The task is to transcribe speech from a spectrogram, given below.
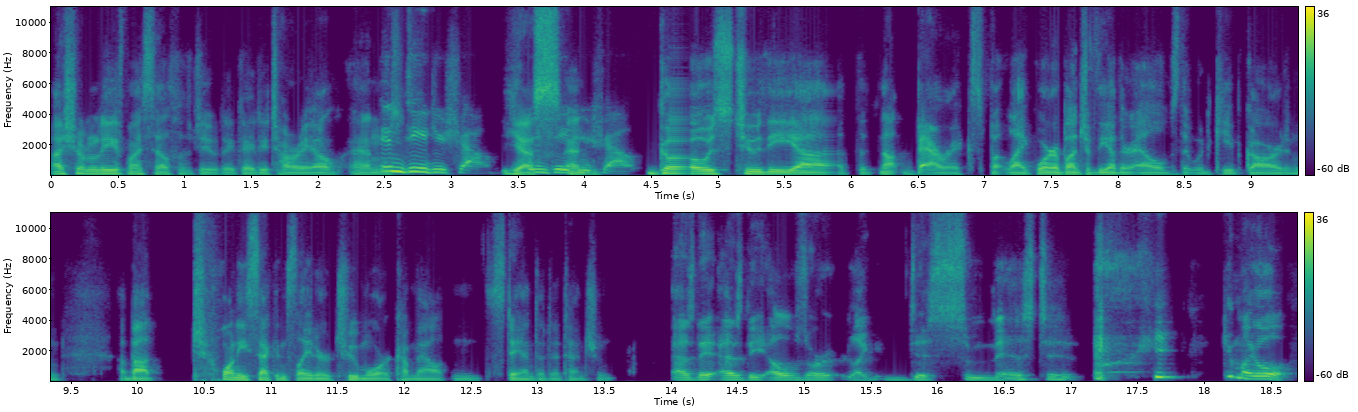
I shall relieve myself of duty, Lady Tariel, and Indeed, you shall. Yes, Indeed, and- you shall. goes to the uh the not barracks, but like where a bunch of the other elves that would keep guard. And about 20 seconds later, two more come out and stand at attention. as they as the elves are like dismissed. Give my little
